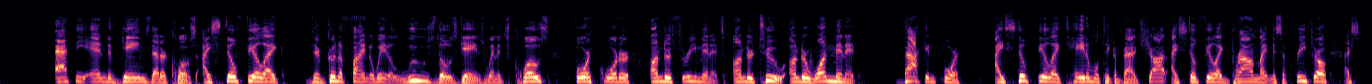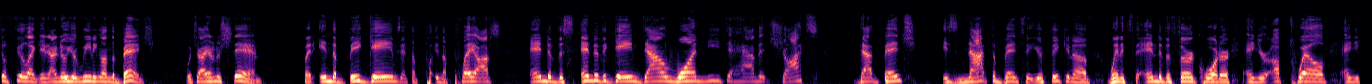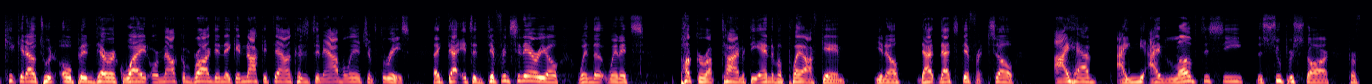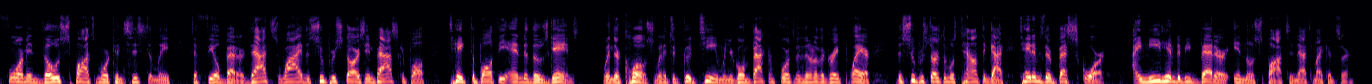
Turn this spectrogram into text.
at the end of games that are close. I still feel like they're going to find a way to lose those games when it's close, fourth quarter, under three minutes, under two, under one minute, back and forth. I still feel like Tatum will take a bad shot. I still feel like Brown might miss a free throw. I still feel like, I know you're leaning on the bench, which I understand, but in the big games, at the in the playoffs, end of this end of the game, down one, need to have it shots. That bench is not the bench that you're thinking of when it's the end of the third quarter and you're up 12 and you kick it out to an open Derrick White or Malcolm Brogdon. They can knock it down because it's an avalanche of threes. Like that, it's a different scenario when the when it's pucker up time at the end of a playoff game. You know that that's different. So I have I I love to see the superstar perform in those spots more consistently to feel better. That's why the superstars in basketball take the ball at the end of those games when they're close, when it's a good team, when you're going back and forth with another great player. The superstar's the most talented guy. Tatum's their best scorer. I need him to be better in those spots, and that's my concern.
